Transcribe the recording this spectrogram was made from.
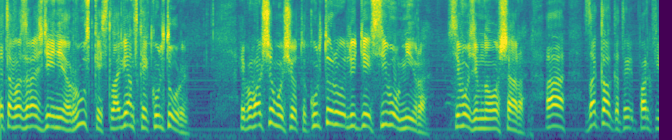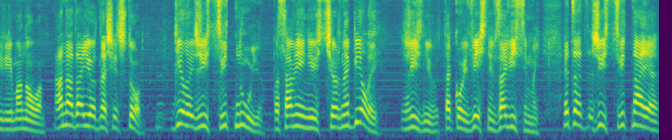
это возрождение русской славянской культуры. И по большому счету культуру людей всего мира, всего земного шара. А закалка Порфирия Иманова, она дает, значит, что? Делает жизнь цветную по сравнению с черно-белой, жизнью, такой вечно зависимой. Это жизнь цветная,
